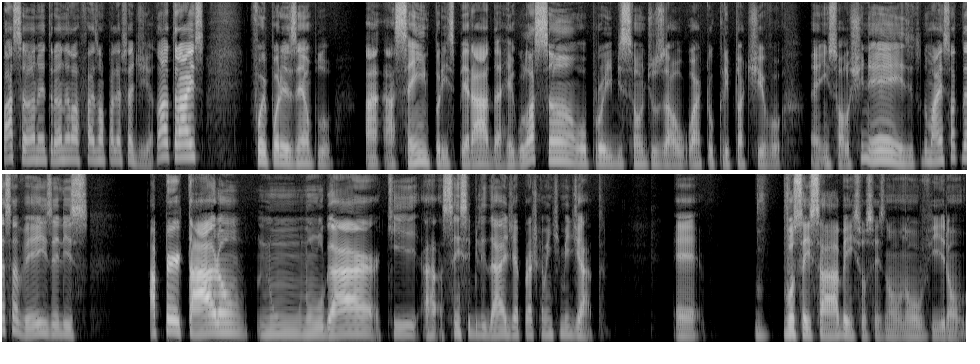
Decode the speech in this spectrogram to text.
passa ano entrando, ela faz uma palhaçadinha. Lá atrás, foi, por exemplo, a, a sempre esperada regulação ou proibição de usar o, o criptoativo é, em solo chinês e tudo mais, só que dessa vez eles apertaram num, num lugar que a sensibilidade é praticamente imediata. É, vocês sabem, se vocês não, não ouviram,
